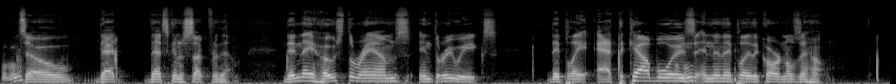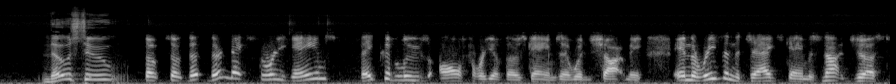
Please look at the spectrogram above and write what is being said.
Mm-hmm. So that that's going to suck for them. Then they host the Rams in three weeks. They play at the Cowboys Mm-hmm. and then they play the Cardinals at home. Those two, So, so th- their next three games, they could lose all three of those games. It wouldn't shock me. And the reason the Jags game is not just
